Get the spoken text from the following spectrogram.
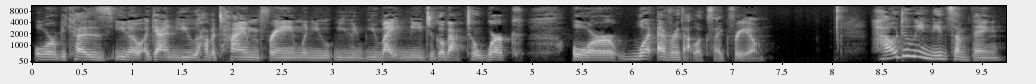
or because, you know, again, you have a time frame when you, you, you might need to go back to work or whatever that looks like for you. How do we need something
